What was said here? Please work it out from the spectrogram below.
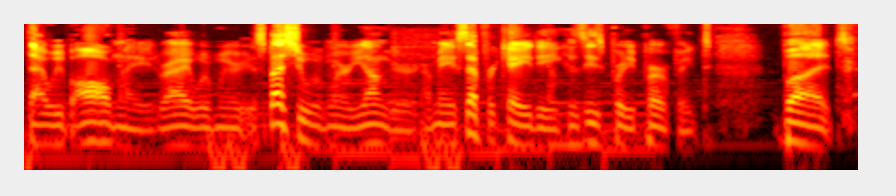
that we've all made, right? When we were, especially when we were younger. I mean, except for KD because he's pretty perfect. But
